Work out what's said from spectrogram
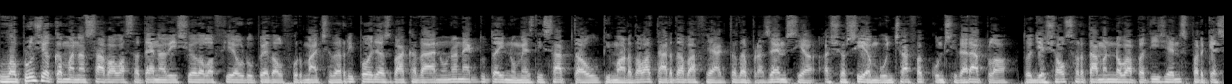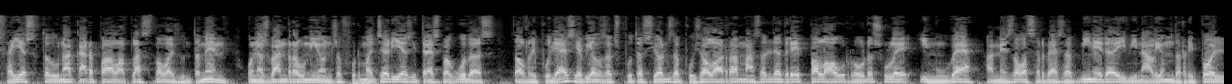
La pluja que amenaçava la setena edició de la Fira Europea del Formatge de Ripoll es va quedar en una anècdota i només dissabte a última hora de la tarda va fer acte de presència, això sí, amb un xàfec considerable. Tot i això, el certamen no va patir gens perquè es feia sota d'una carpa a la plaça de l'Ajuntament, on es van reunir 11 formatgeries i 3 begudes. Del Ripollès hi havia les explotacions de Pujol-Orra, Mas del Lledrer, Palou, Roure Soler i Mover, a més de la cervesa minera i vinàlium de Ripoll,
